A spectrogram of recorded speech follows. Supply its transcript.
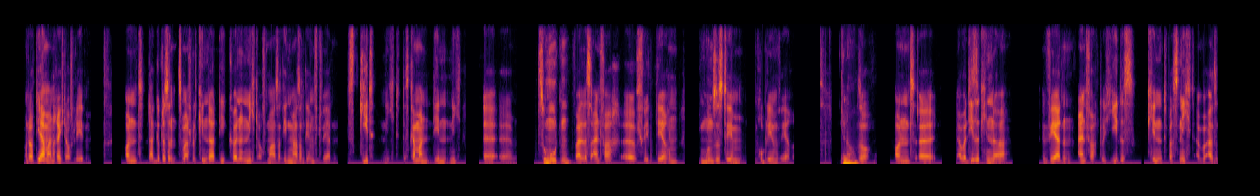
Und auch die haben ein Recht auf Leben. Und da gibt es dann zum Beispiel Kinder, die können nicht auf Masern, gegen Masern geimpft werden. Das geht nicht. Das kann man denen nicht äh, äh, zumuten, weil es einfach äh, für deren Immunsystem ein Problem wäre. Genau. So. Und äh, aber diese Kinder werden einfach durch jedes Kind, was nicht, also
